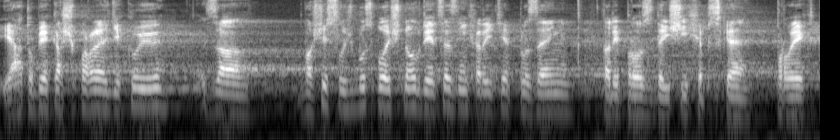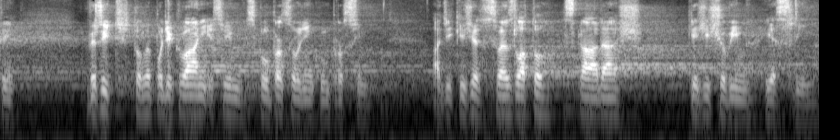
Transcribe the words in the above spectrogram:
Já tobě, Kašpare, děkuji za vaši službu společnou v diecezní charitě Plzeň, tady pro zdejší chebské projekty. Vyřiď tohle poděkování i svým spolupracovníkům, prosím. A díky, že své zlato skládáš k Ježíšovým jeslím.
